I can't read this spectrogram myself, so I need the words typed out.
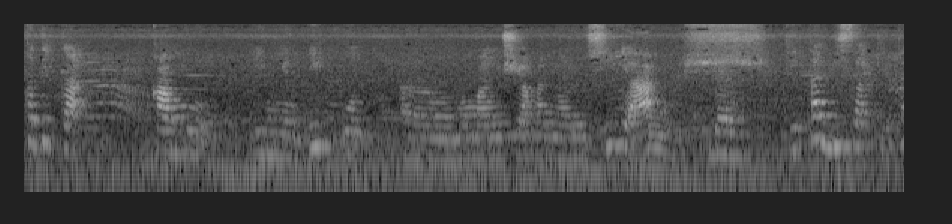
ketika kamu ingin ikut eh, memanusiakan manusia Uish. dan kita bisa kita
